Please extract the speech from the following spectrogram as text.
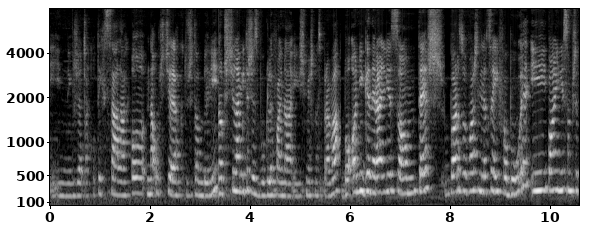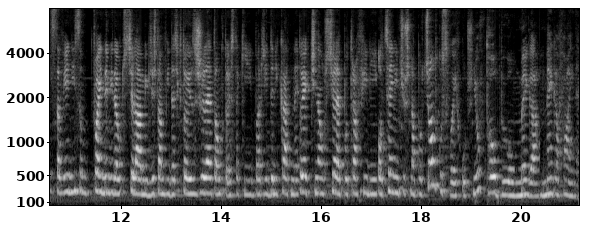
i innych rzeczach, o tych salach, o nauczycielach, którzy tam byli. Nauczycielami też jest w ogóle fajna i śmieszna sprawa, bo oni generalnie są też bardzo ważni dla całej fabuły i fajnie są przedstawieni, są fajnymi nauczycielami, gdzieś tam widać, kto jest żyletą, kto jest taki bardziej delikatny. To jak ci nauczyciele potrafili ocenić już na początku swoich uczniów, to było mega, mega fajne.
